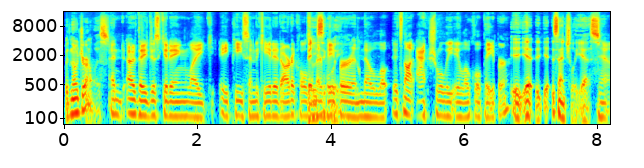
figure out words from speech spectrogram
with no journalists. And are they just getting like AP syndicated articles in their paper and no, lo- it's not actually a local paper? I- I- essentially, yes. Yeah.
